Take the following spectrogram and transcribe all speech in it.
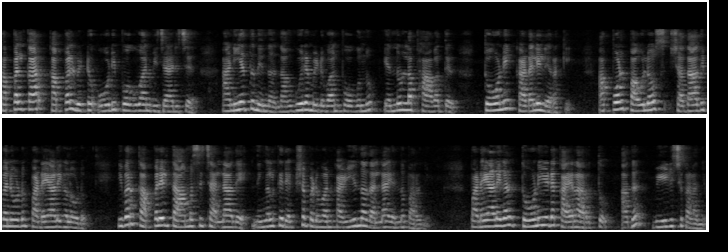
കപ്പൽക്കാർ കപ്പൽ വിട്ട് ഓടിപ്പോകുവാൻ വിചാരിച്ച് അണിയത്ത് നിന്ന് നങ്കൂരം ഇടുവാൻ പോകുന്നു എന്നുള്ള ഭാവത്തിൽ തോണി കടലിൽ ഇറക്കി അപ്പോൾ പൗലോസ് ശതാധിപനോടും പടയാളികളോടും ഇവർ കപ്പലിൽ താമസിച്ചല്ലാതെ നിങ്ങൾക്ക് രക്ഷപ്പെടുവാൻ കഴിയുന്നതല്ല എന്ന് പറഞ്ഞു. പടയാളികൾ തോണിയുടെ കയററുത്തു അത് വീഴിച്ചു കളഞ്ഞു.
